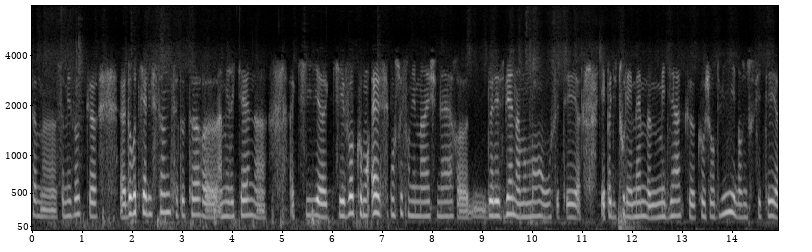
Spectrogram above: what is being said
ça m'évoque euh, Dorothy Allison, cette auteure euh, américaine qui, qui évoque comment elle s'est construit son imaginaire de lesbienne à un moment où c'était, il n'y avait pas du tout les mêmes médias qu'aujourd'hui, dans une société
